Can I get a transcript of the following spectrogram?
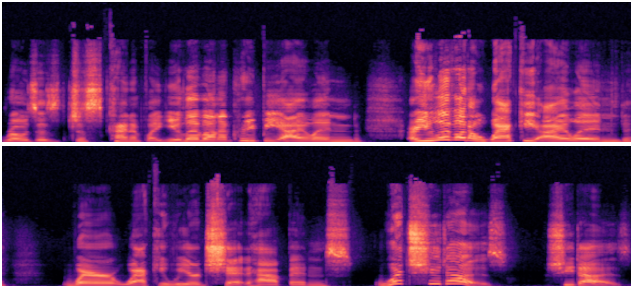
Rose is just kind of like, you live on a creepy island, or you live on a wacky island where wacky weird shit happens. Which she does. She does.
